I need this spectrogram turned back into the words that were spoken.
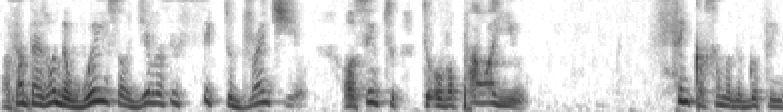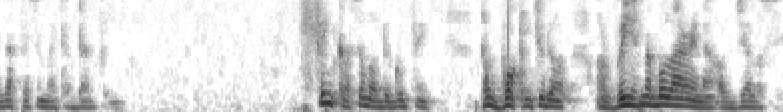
or sometimes when the waves of jealousy seek to drench you or seek to, to overpower you, think of some of the good things that person might have done for you. Think of some of the good things. Don't walk into the unreasonable arena of jealousy.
